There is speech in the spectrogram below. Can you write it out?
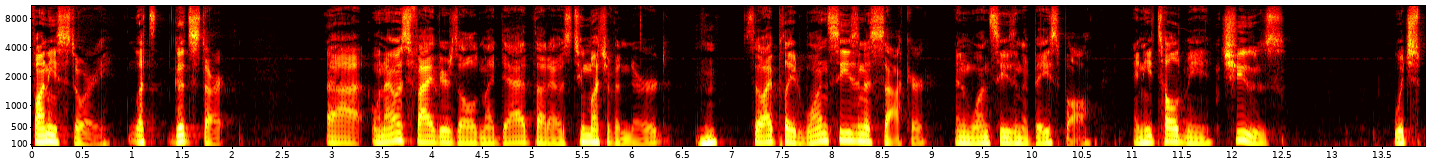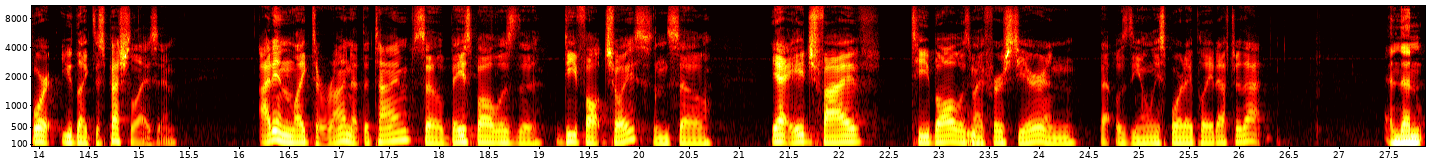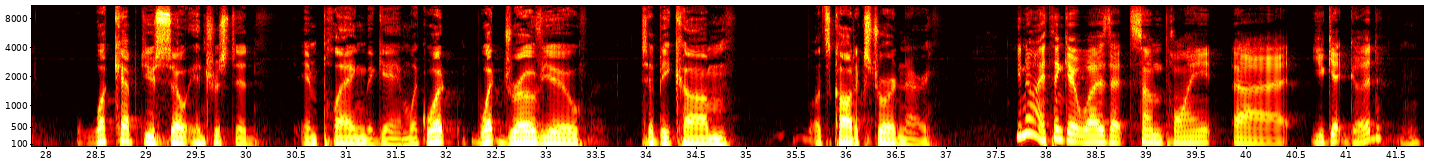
Funny story. Let's good start. Uh, when I was five years old, my dad thought I was too much of a nerd, mm-hmm. So I played one season of soccer and one season of baseball, and he told me choose which sport you'd like to specialize in. I didn't like to run at the time, so baseball was the default choice, and so yeah, age five, t-ball was my first year, and that was the only sport I played after that. And then what kept you so interested in playing the game? Like what what drove you to become let's call it extraordinary? You know, I think it was at some point uh, you get good. Mm-hmm.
